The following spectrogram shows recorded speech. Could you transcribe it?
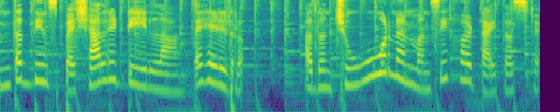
ಅಂಥದ್ದೇನು ಸ್ಪೆಷಾಲಿಟಿ ಇಲ್ಲ ಅಂತ ಹೇಳ್ರು. ಅದೊಂದು ಚೂರು ನನ್ನ ಮನಸ್ಸಿಗೆ ಹರ್ಟ್ ಆಯ್ತು ಅಷ್ಟೆ.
